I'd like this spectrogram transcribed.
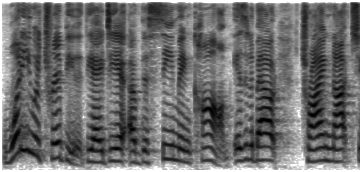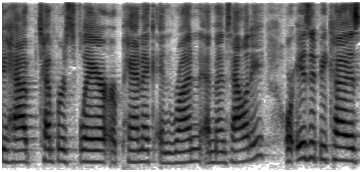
What do you attribute the idea of the seeming calm? Is it about trying not to have tempers flare or panic and run a mentality? Or is it because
